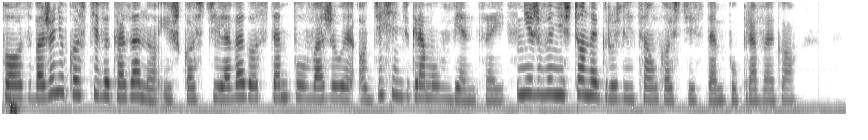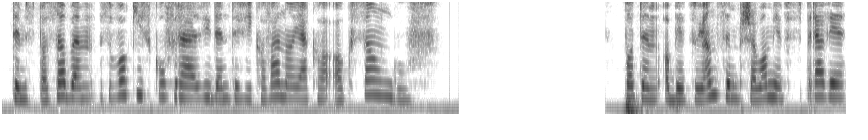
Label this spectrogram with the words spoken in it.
Po zważeniu kości wykazano, iż kości lewego stępu ważyły o 10 gramów więcej niż wyniszczone gruźlicą kości stępu prawego. Tym sposobem zwłoki z kufra zidentyfikowano jako oksągów. Po tym obiecującym przełomie w sprawie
